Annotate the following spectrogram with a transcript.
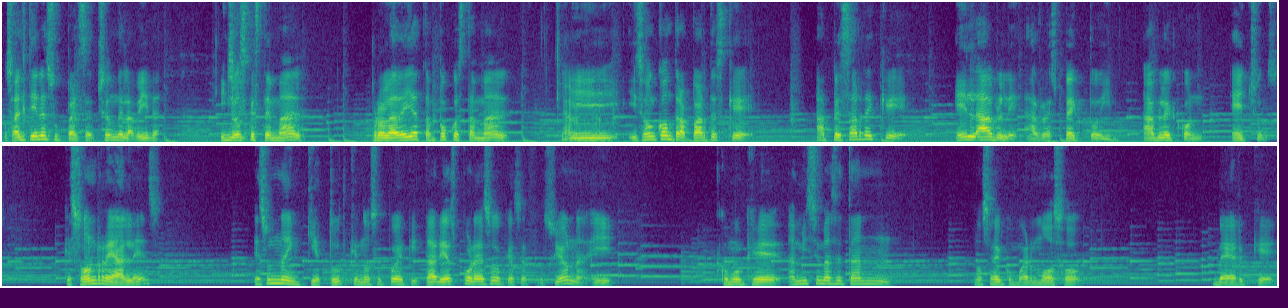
o sea, él tiene su percepción de la vida y no es que esté mal, pero la de ella tampoco está mal. y, y son contrapartes que, a pesar de que él hable al respecto y hable con hechos que son reales, es una inquietud que no se puede quitar y es por eso que se fusiona y como que a mí se me hace tan, no sé, como hermoso ver que,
